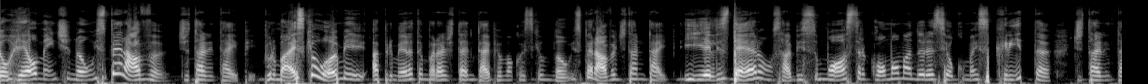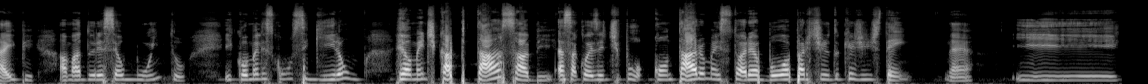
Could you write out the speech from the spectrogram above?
eu realmente não esperava de Tiny Type. Por mais que eu ame a primeira temporada de Tiny Type, é uma coisa que eu não esperava de Tiny Type. E eles deram, sabe? Isso mostra como amadureceu, como a escrita de Tiny Type amadureceu muito e como eles conseguiram realmente captar, sabe? Essa coisa de, tipo, contar uma história boa a partir do que a gente tem, né? E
